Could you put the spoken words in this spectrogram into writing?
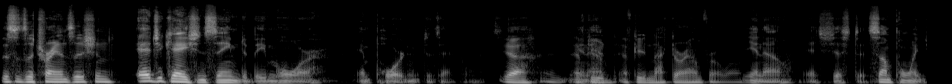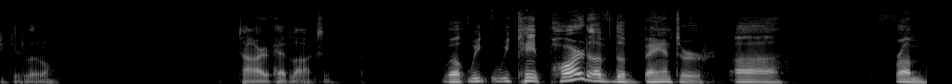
this is a transition. education seemed to be more important at that point. Yeah, and after you, know. after you knocked around for a while. You know, it's just at some point you get a little tired of headlocks. And Well, we we came part of the banter uh, from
